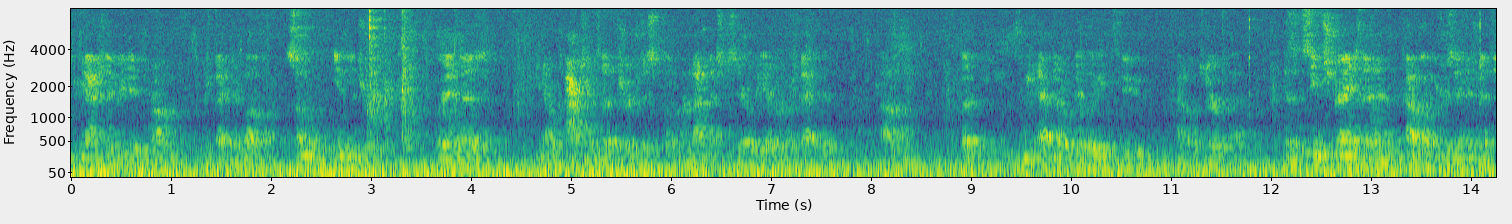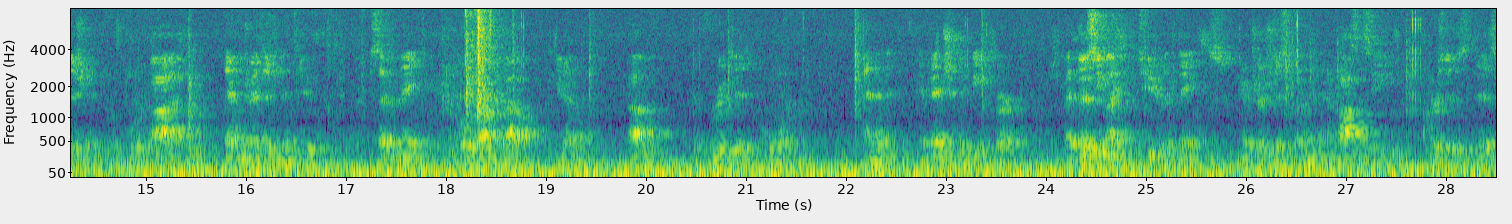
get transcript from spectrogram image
you can actually read it from the perspective of someone in the church, wherein those, you know, actions of church discipline are not necessarily ever effective. Um, but we have no ability to kind of observe that. Because it seems strange then, kind of like you were saying in transition from four to five, then we transition into seven and eight, where we talk about, you know, um, the fruit is born, and then eventually being birthed. But those seem like two different things, you know, church discipline and apostasy versus this,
